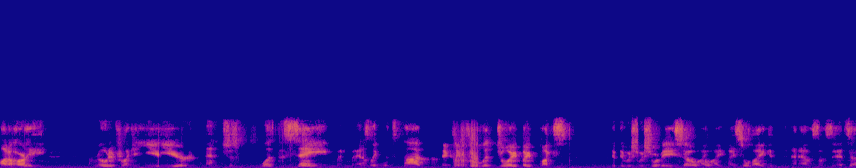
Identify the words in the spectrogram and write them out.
bought a Harley, rode it for like a year, year, and it just was the same. Was like, it's not. People enjoy bikes. It, it was, was short base, so I, I, sold bike and and that was, was it's uh,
